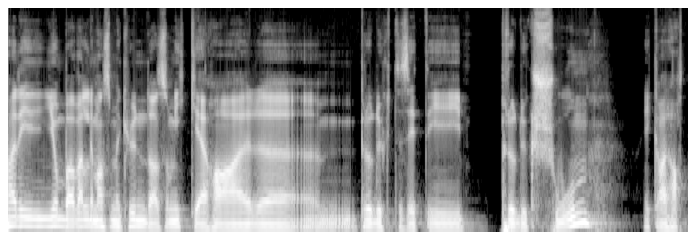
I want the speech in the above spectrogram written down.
har jeg jobba veldig masse med kunder som ikke har uh, produktet sitt i produksjon, ikke har hatt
